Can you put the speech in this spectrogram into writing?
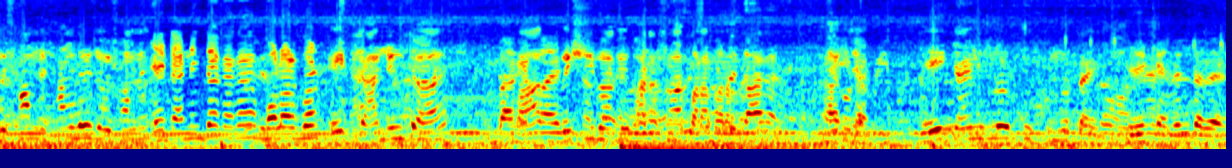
ওই সামনে সামনে দেখেছ? ওই সামনে। এই টার্নিংটা কাকা বলার পর এই টার্নিংটা বেশিরভাগই ভাটার সময় পারাপার। আচ্ছা। এই টাইমগুলো খুব সুন্দর টাইম এই ক্যান্ডেলটা দেখ।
